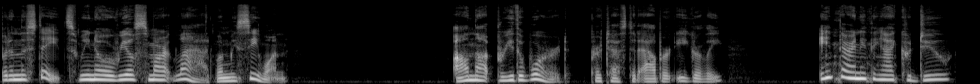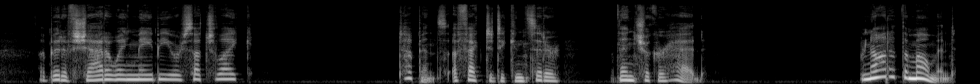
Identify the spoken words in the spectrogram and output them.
but in the States we know a real smart lad when we see one. I'll not breathe a word, protested Albert eagerly. Ain't there anything I could do? A bit of shadowing, maybe, or such like? Tuppence affected to consider, then shook her head. Not at the moment,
